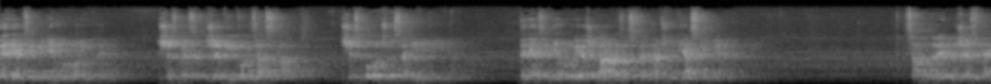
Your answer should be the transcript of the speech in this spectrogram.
Veriaci my nehovoríme, že, sme, že vývoj zastal, že spoločnosť sa nevyvíja. Veriaci nehovoria, že máme zostať navždy v jaskyniach. Samozrejme, že sme.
